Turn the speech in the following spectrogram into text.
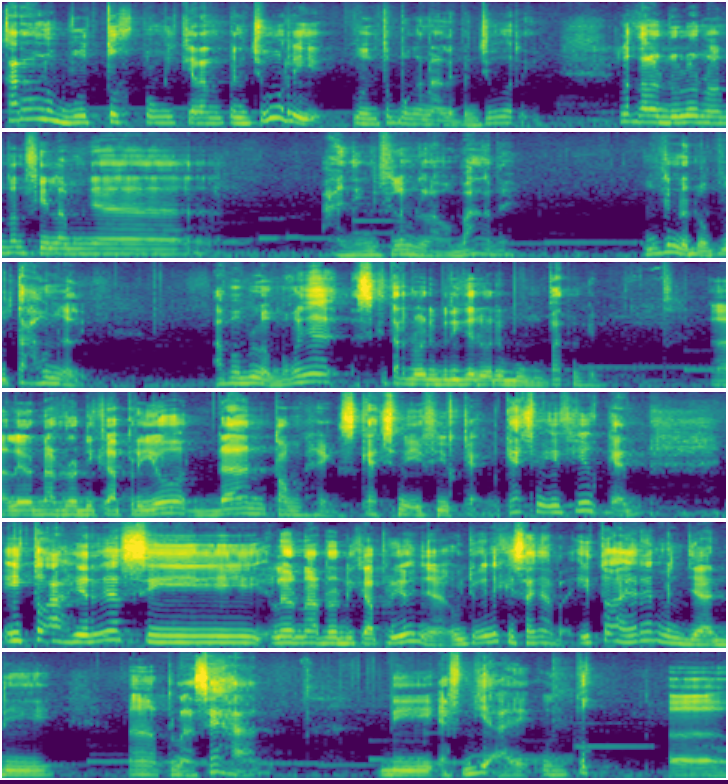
Karena lu butuh pemikiran pencuri untuk mengenali pencuri. Lu kalau dulu nonton filmnya anjing ini film udah lama banget ya. Mungkin udah 20 tahun kali. Apa belum? Pokoknya sekitar 2003 2004 mungkin Leonardo DiCaprio dan Tom Hanks. Catch Me If You Can. Catch Me If You Can itu akhirnya si Leonardo DiCaprio nya ujung ini kisahnya apa? Itu akhirnya menjadi uh, penasehat di FBI untuk uh,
